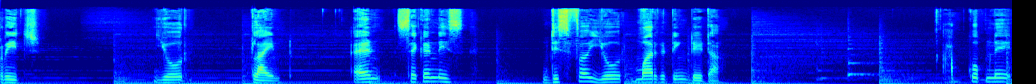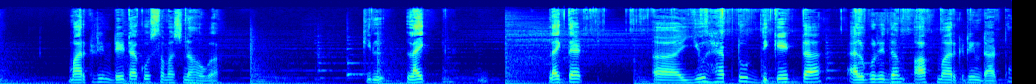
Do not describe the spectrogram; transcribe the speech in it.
reach your client and second is decipher your marketing data आपको अपने मार्केटिंग डेटा को समझना होगा कि like like that you have to decode the algorithm of marketing data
